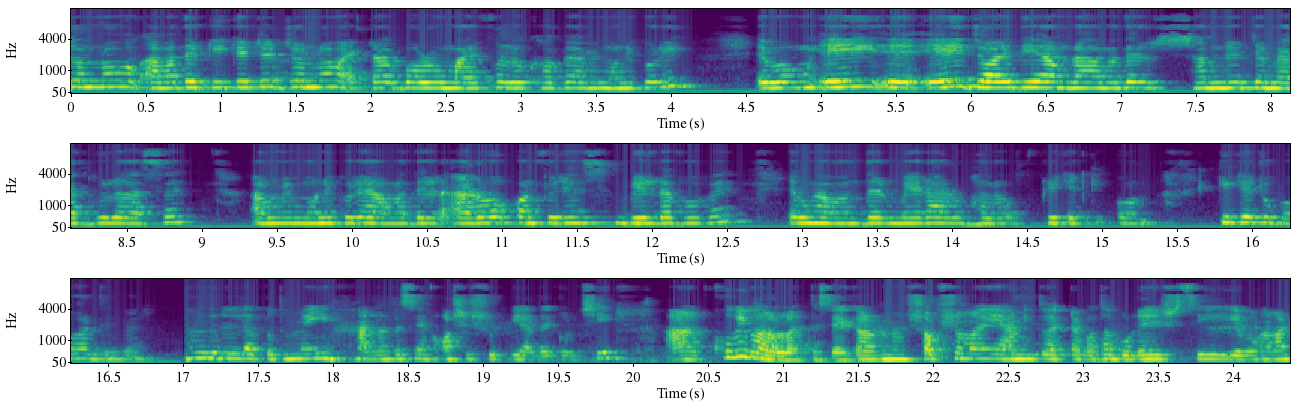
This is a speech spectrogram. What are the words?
জন্য, আমাদের ক্রিকেটের জন্য একটা বড় মাইলফলক হবে আমি মনে করি। এবং এই এই জয় দিয়ে আমরা আমাদের সামনের যে ম্যাচগুলো আছে আমি মনে করি আমাদের আরও কনফিডেন্স বিল্ড আপ হবে এবং আমাদের মেয়েরা আরও ভালো ক্রিকেট ক্রিকেট উপহার দেবে। আলহামদুলিল্লাহ, প্রথমেই আল্লাহর কাছে অশেষ শুক্রিয়া আদায় করছি। আর খুবই ভালো লাগতেছে, কারণ সবসময় আমি তো একটা কথা বলে এসেছি এবং আমার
